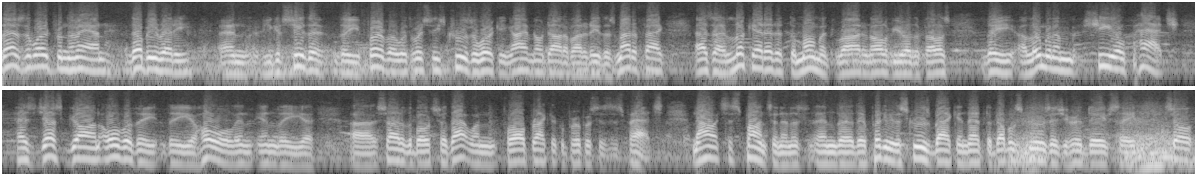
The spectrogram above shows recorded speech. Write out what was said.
there's the word from the man. They'll be ready. And if you can see the, the fervor with which these crews are working, I have no doubt about it either. As a matter of fact, as I look at it at the moment, Rod and all of you other fellows, the aluminum shield patch has just gone over the, the hole in, in the uh, uh, side of the boat, so that one, for all practical purposes, is patched. Now it's a sponson, and, and uh, they're putting the screws back in that, the double screws, as you heard Dave say. So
